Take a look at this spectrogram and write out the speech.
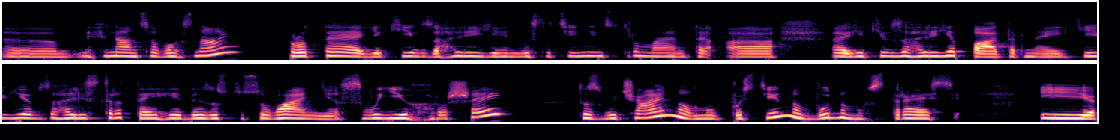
е, фінансових знань. Про те, які взагалі є інвестиційні інструменти, а е, які взагалі є паттерни, які є взагалі стратегії для застосування своїх грошей, то звичайно ми постійно будемо в стресі. І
